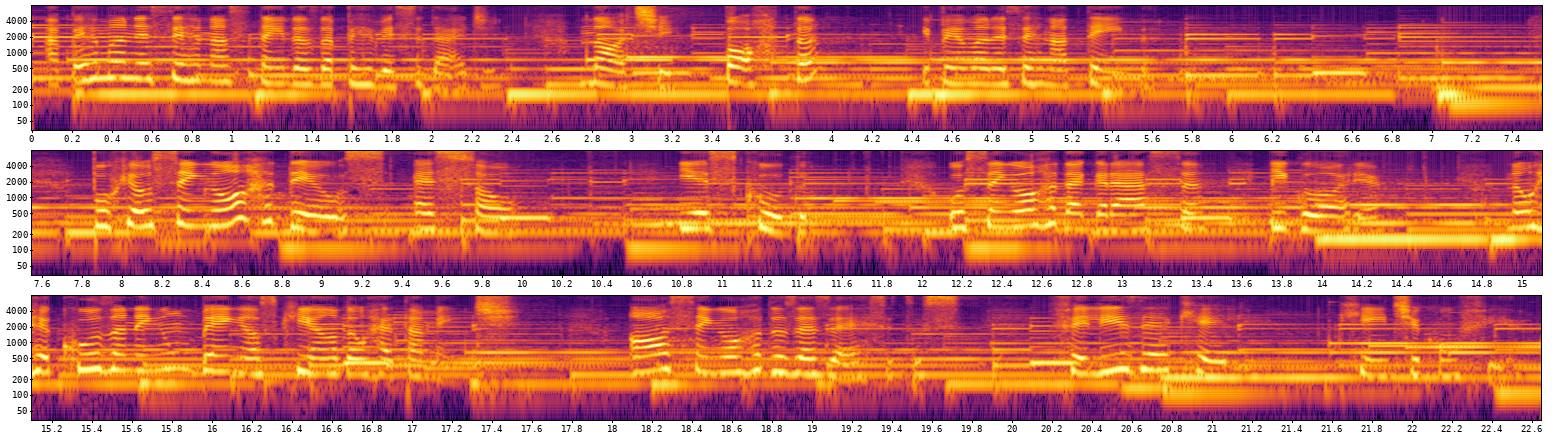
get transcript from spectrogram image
a permanecer nas tendas da perversidade. Note, porta e permanecer na tenda. Porque o Senhor Deus é sol e escudo, o Senhor da graça e glória. Não recusa nenhum bem aos que andam retamente. Ó Senhor dos exércitos, feliz é aquele que em ti confia.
